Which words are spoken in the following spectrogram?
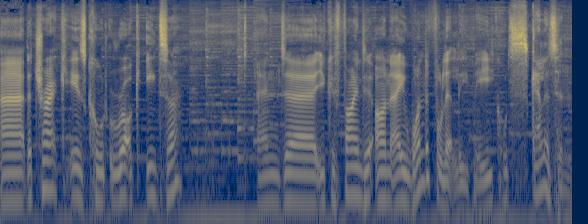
Uh, the track is called Rock Eater and uh, you can find it on a wonderful little EP called Skeleton.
